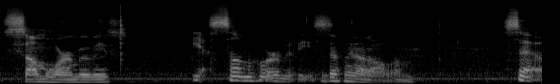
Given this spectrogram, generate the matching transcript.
Some horror movies. Yes, some horror movies. Definitely not all of them. So,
